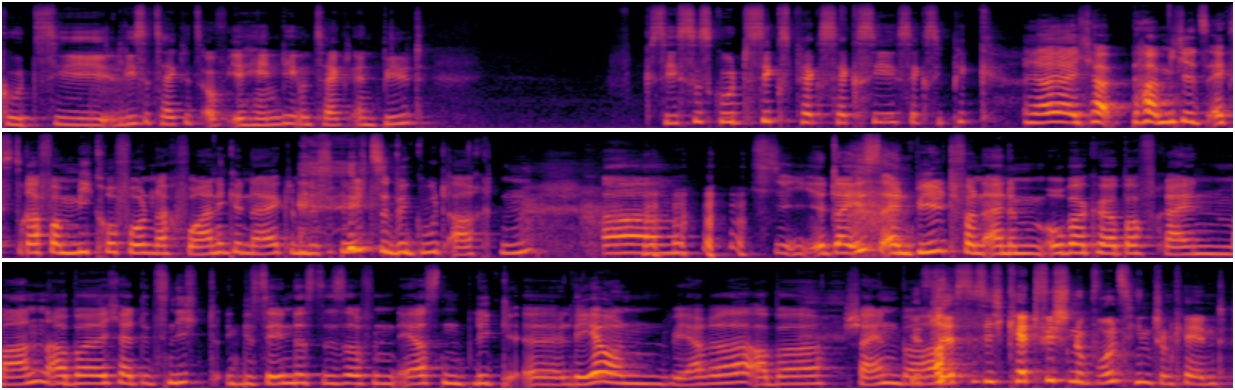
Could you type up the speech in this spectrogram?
Gut, sie, Lisa zeigt jetzt auf ihr Handy und zeigt ein Bild. Siehst du es gut? Sixpack, sexy, sexy Pick. Ja, ja, ich habe hab mich jetzt extra vom Mikrofon nach vorne geneigt, um das Bild zu begutachten. Ähm, ich, da ist ein Bild von einem oberkörperfreien Mann, aber ich hätte jetzt nicht gesehen, dass das auf den ersten Blick äh, Leon wäre, aber Jetzt scheinbar. lässt sie sich catfischen, obwohl sie ihn schon kennt.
